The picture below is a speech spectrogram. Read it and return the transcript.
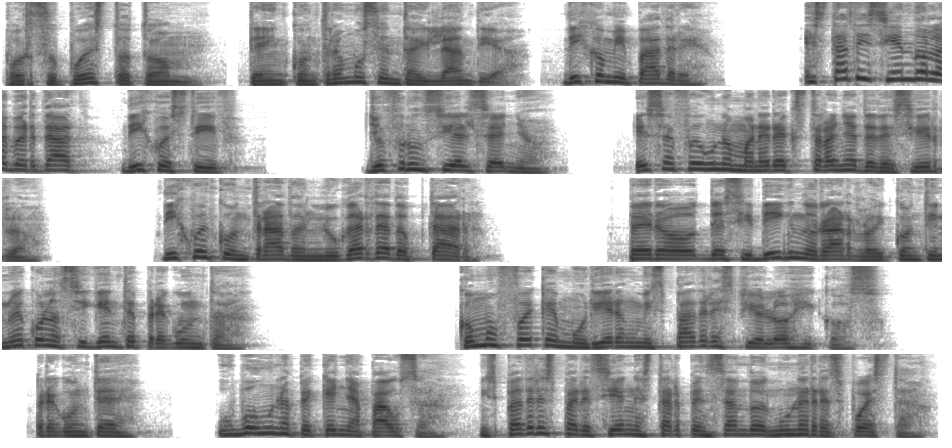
Por supuesto, Tom. Te encontramos en Tailandia, dijo mi padre. Está diciendo la verdad, dijo Steve. Yo fruncí el ceño. Esa fue una manera extraña de decirlo. Dijo encontrado en lugar de adoptar. Pero decidí ignorarlo y continué con la siguiente pregunta. ¿Cómo fue que murieron mis padres biológicos? Pregunté. Hubo una pequeña pausa. Mis padres parecían estar pensando en una respuesta.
